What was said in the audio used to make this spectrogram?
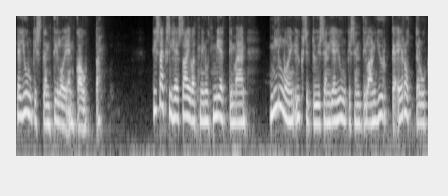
ja julkisten tilojen kautta. Lisäksi he saivat minut miettimään, milloin yksityisen ja julkisen tilan jyrkkä erottelu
